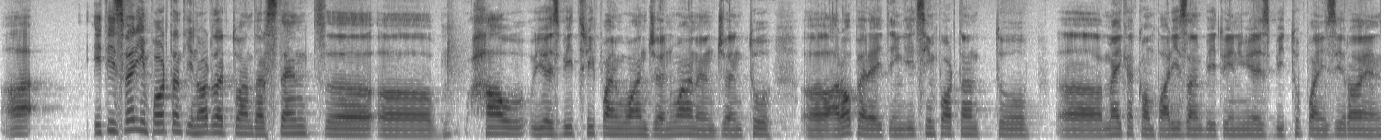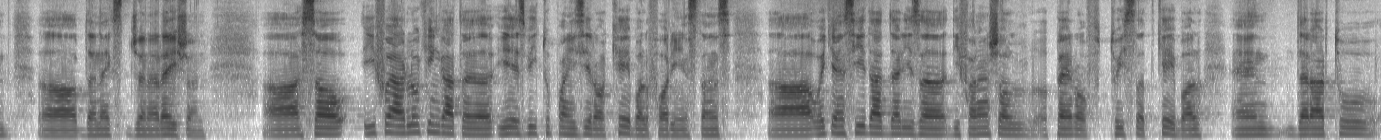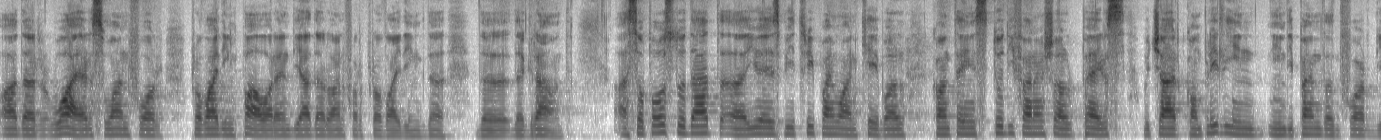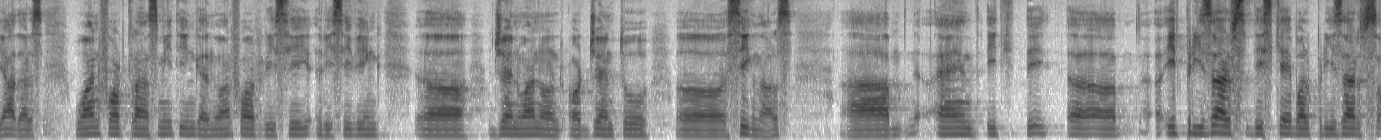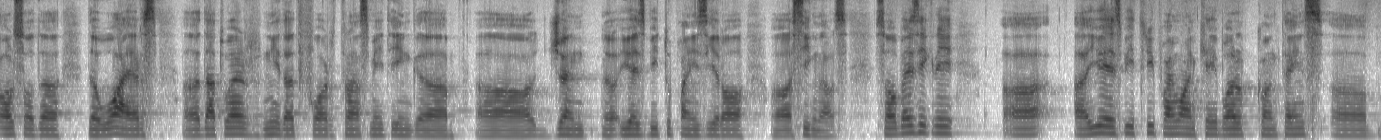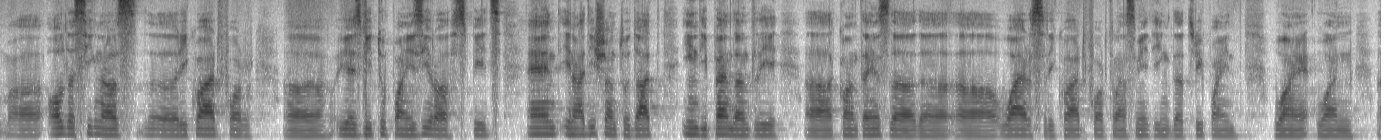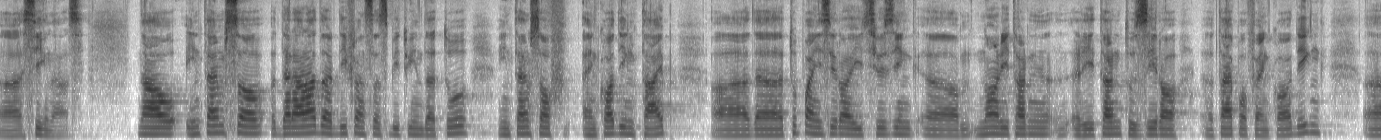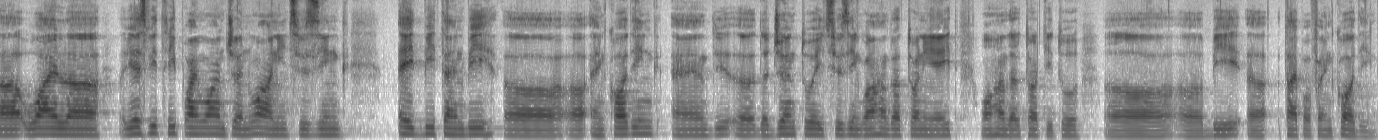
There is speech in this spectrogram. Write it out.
Uh, it is very important in order to understand uh, uh, how USB 3.1 Gen 1 and Gen 2 uh, are operating, it's important to make a comparison between USB 2.0 and the next generation. Uh, so if we are looking at a USB 2.0 cable, for instance, uh, we can see that there is a differential pair of twisted cable, and there are two other wires, one for providing power and the other one for providing the, the, the ground. As opposed to that, uh, USB 3.1 cable contains two differential pairs which are completely in independent for the others, one for transmitting and one for rece receiving uh, Gen 1 or, or Gen 2 uh, signals. Um, and it, it, uh, it, preserves, this cable preserves also the, the wires uh, that were needed for transmitting uh, uh Gen, USB uh, 2.0 uh, signals. So basically, a USB 3.1 cable contains uh, uh, all the signals uh, required for USB 2.0 speeds, and in addition to that, independently contains the, the wires required for transmitting the 3.1 signals. Now, in terms of, there are other differences between the two. In terms of encoding type, uh, the 2.0 is using um, non-return return to zero uh, type of encoding, uh, while USB 3.1 Gen 1 is using 8-bit NB uh, encoding, and the Gen 2 is using 128, 132B type of encoding.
